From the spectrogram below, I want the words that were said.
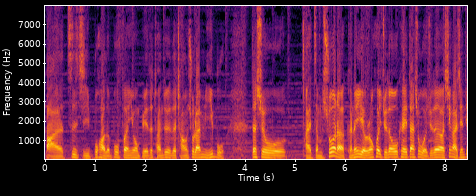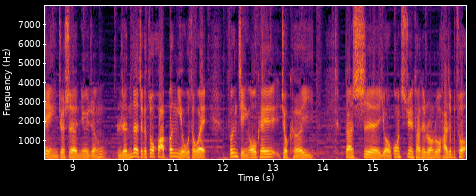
把自己不好的部分用别的团队的长处来弥补。但是我，哎，怎么说呢？可能有人会觉得 OK，但是我觉得新海诚电影就是你人人的这个作画崩也无所谓，风景 OK 就可以。但是有宫崎骏团队融入还是不错。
